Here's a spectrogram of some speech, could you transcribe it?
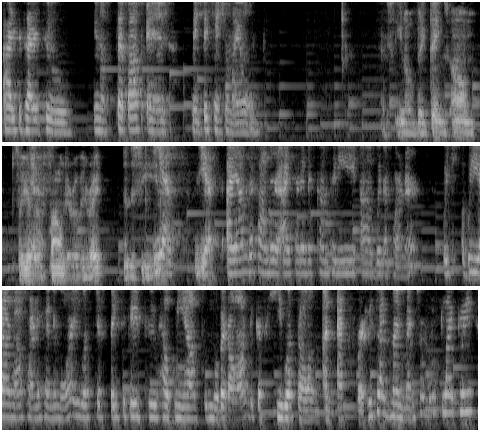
I decided to, you know, step up and make the change on my own. That's, you know, big things. Um, so you're yeah. the founder of it, right? and the CEO? Yes, yes. I am the founder. I started the company uh, with a partner, which we are not partners anymore. It was just basically to help me out to move it on because he was um, an expert. He's like my mentor, most likely.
